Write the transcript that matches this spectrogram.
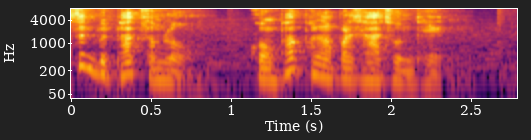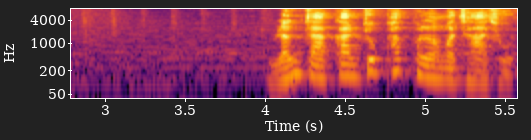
ซึ่งเป็นพรรคสำรองของพรรคพลังประชาชนแทนหลังจากการยุบพรรคพลังประชาชน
